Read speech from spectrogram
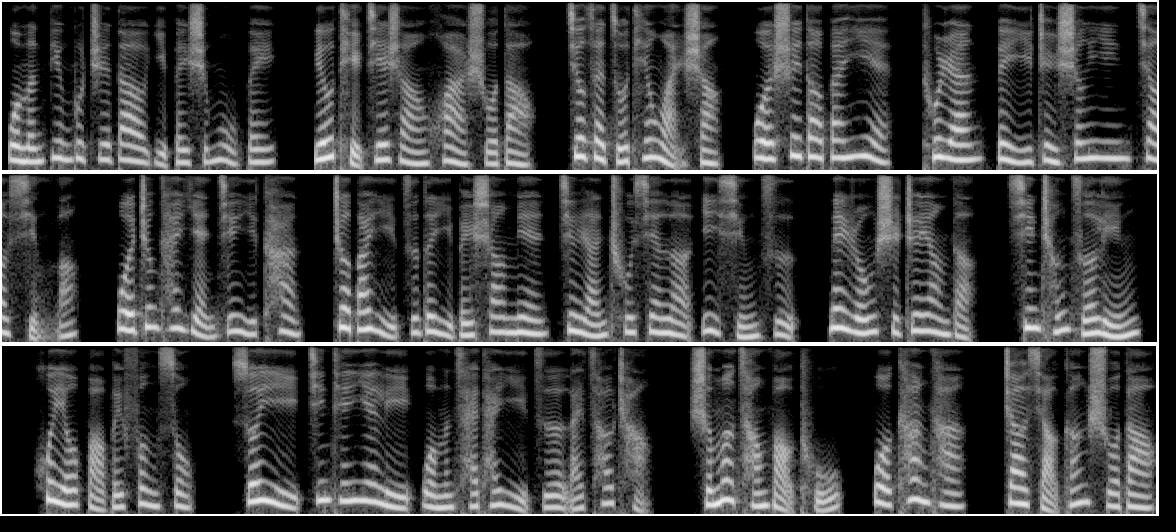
我们并不知道椅背是墓碑。刘铁接上话说道：“就在昨天晚上，我睡到半夜，突然被一阵声音叫醒了。我睁开眼睛一看，这把椅子的椅背上面竟然出现了一行字。”内容是这样的：心诚则灵，会有宝贝奉送，所以今天夜里我们才抬椅子来操场。什么藏宝图？我看看。赵小刚说道。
